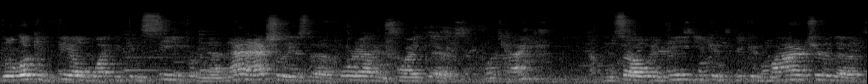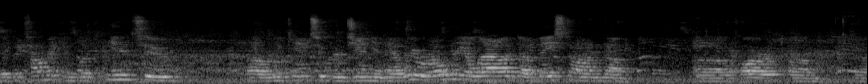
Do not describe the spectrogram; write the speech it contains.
the look and feel of what you can see from. And that actually is the Fort Evans right there, okay? And so indeed you can, you can monitor the, the Potomac and look into, uh, look into Virginia. Now we were only allowed, uh, based on uh, uh, our um, uh,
